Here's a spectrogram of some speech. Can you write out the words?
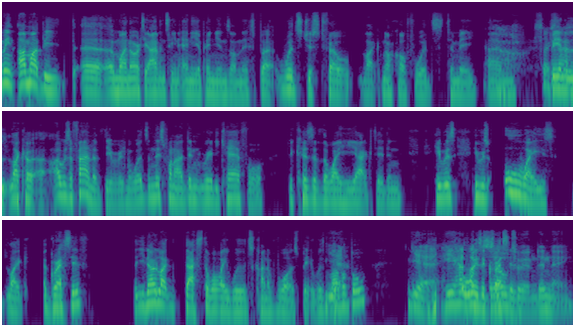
mean, I might be uh, a minority. I haven't seen any opinions on this, but Woods just felt like knockoff Woods to me. Um, Oh, so being a, like a, I was a fan of the original Woods, and this one I didn't really care for because of the way he acted, and he was he was always like aggressive. You know, like that's the way Woods kind of was, but it was lovable. Yeah, he had always like a soul to him, didn't he?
